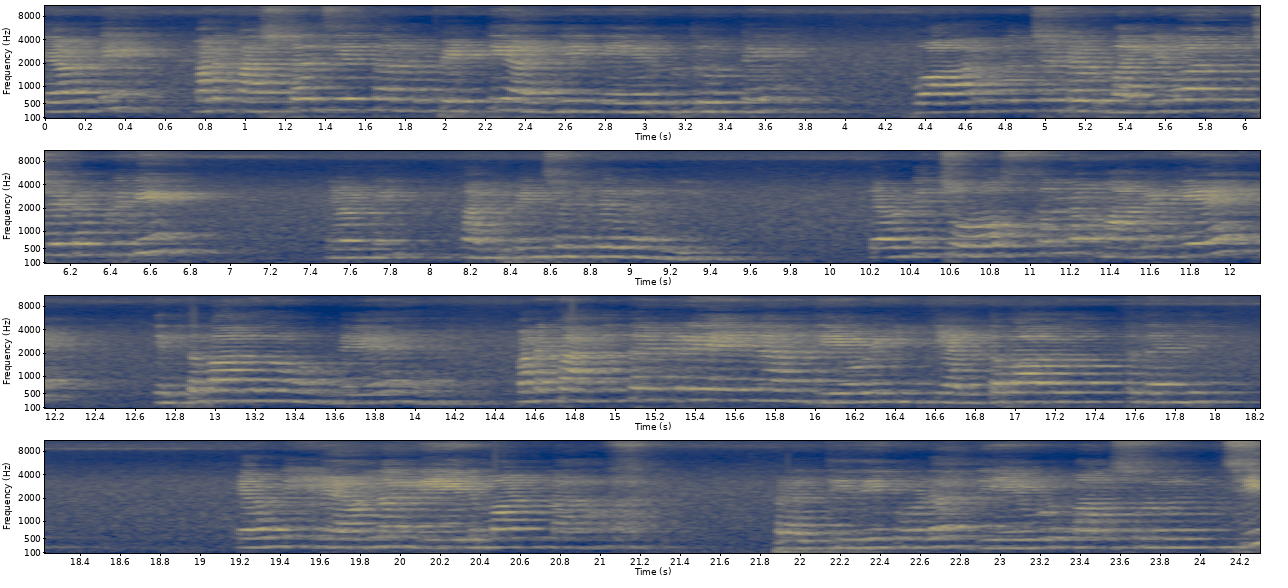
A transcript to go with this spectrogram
ఏమండి? మన కష్టాజీతాలను పెట్టి అన్నీ నేర్పుతుంటే వారం వచ్చేటప్పుడు మళ్ళీ వారం వచ్చేటప్పటికి ఏమండి? కనిపించట్లేదండి. ఏమంటే చూస్తున్న మనకే ఇంత బాధగా ఉంటే మన కన్న తండ్రి అయిన దేవుడికి ఇంకెంత బాధగా ఉంటుందండి? ఏమంటే ఏమన్నా లేని మాట ప్రతిదీ కూడా దేవుడు మనసులోంచి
